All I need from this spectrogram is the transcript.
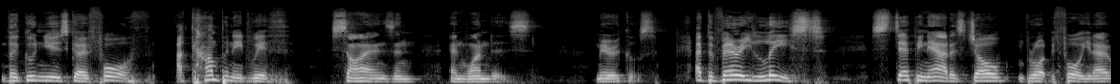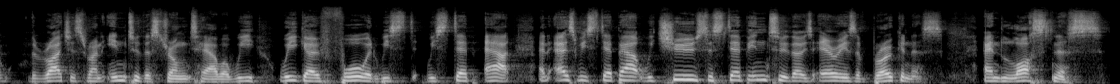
the good news go forth accompanied with signs and, and wonders, miracles. At the very least, stepping out, as Joel brought before, you know, the righteous run into the strong tower. We, we go forward, we, st- we step out. And as we step out, we choose to step into those areas of brokenness and lostness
